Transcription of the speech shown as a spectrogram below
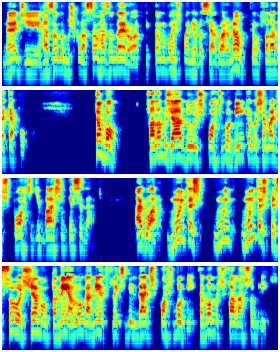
né? De razão da musculação, razão da aeróbica. Então, não vou responder você agora, não, porque eu vou falar daqui a pouco. Então, bom, falamos já do esporte bobinho, que eu vou chamar de esporte de baixa intensidade. Agora, muitas, muitas pessoas chamam também alongamento, flexibilidade de esporte bobinho. Então, vamos falar sobre isso.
